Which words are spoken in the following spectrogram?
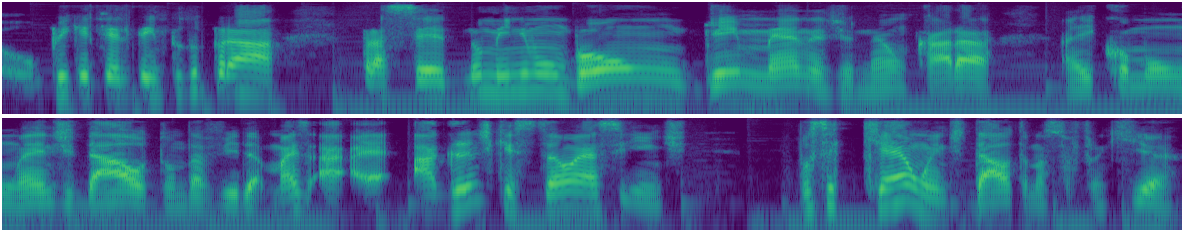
o Pickett ele tem tudo para ser no mínimo um bom game manager, né? Um cara aí como um Andy Dalton da vida. Mas a, a grande questão é a seguinte: você quer um Andy Dalton na sua franquia?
